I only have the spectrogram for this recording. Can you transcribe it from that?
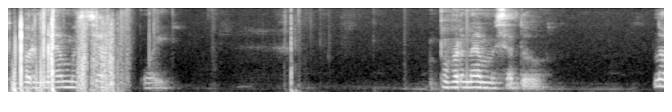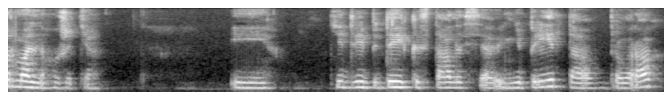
повернемося. Ой, повернемося до нормального життя. І ті дві біди, які сталися в Дніпрі та в Броварах,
